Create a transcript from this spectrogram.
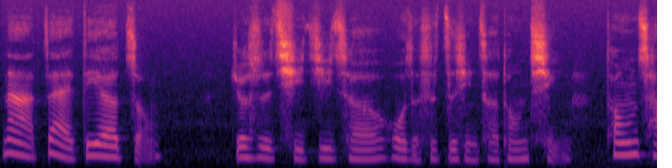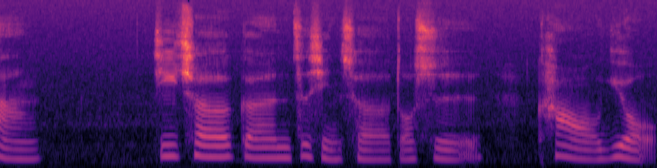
那在第二种。就是骑机车或者是自行车通勤，通常机车跟自行车都是靠右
